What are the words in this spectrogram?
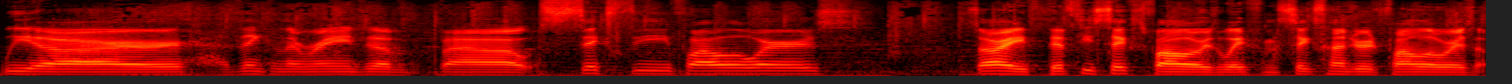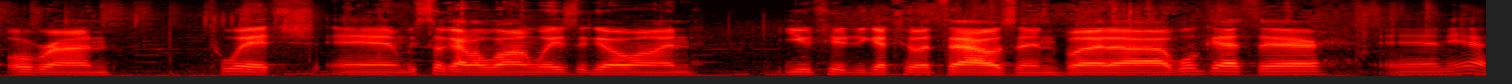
We are, I think, in the range of about 60 followers. Sorry, 56 followers away from 600 followers over on Twitch, and we still got a long ways to go on YouTube to get to a thousand, but uh, we'll get there. And yeah,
